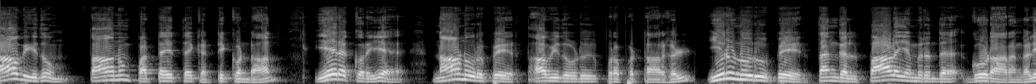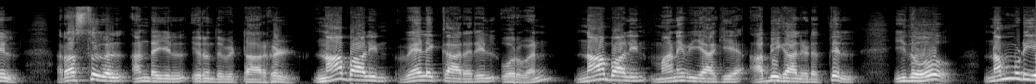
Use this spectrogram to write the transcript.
தாவீதும் தானும் பட்டயத்தை கட்டிக்கொண்டான். ஏறக்குறைய நானூறு பேர் தாவீதோடு புறப்பட்டார்கள். இருநூறு பேர் தங்கள் பாளையமிருந்த கூடாரங்களில் ரஸ்துகள் அண்டையில் இருந்து விட்டார்கள். நாபாலின் வேலைக்காரரில் ஒருவன் நாபாலின் மனைவியாகிய அபிகாலிடத்தில் இதோ நம்முடைய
